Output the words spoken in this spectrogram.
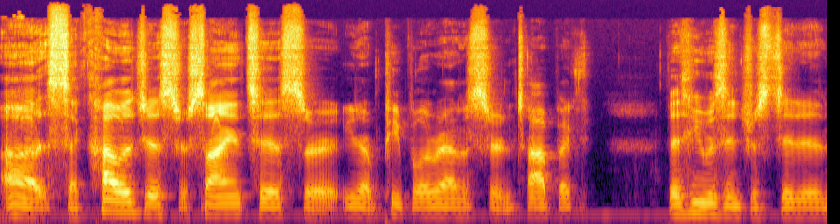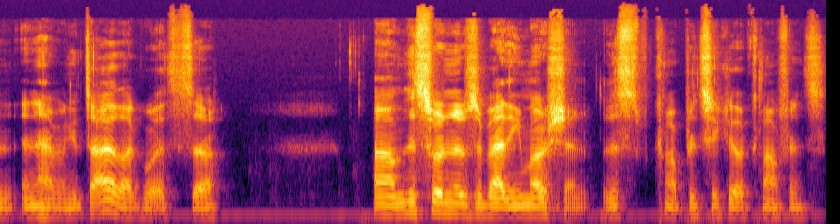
uh, psychologists or scientists or you know people around a certain topic that he was interested in in having a dialogue with. So um, this one was about emotion. This particular conference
